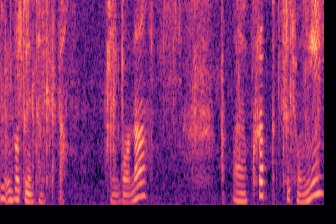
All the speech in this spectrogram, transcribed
음, 이것도 괜찮겠다. 이거나 아, 크라프트 종이.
